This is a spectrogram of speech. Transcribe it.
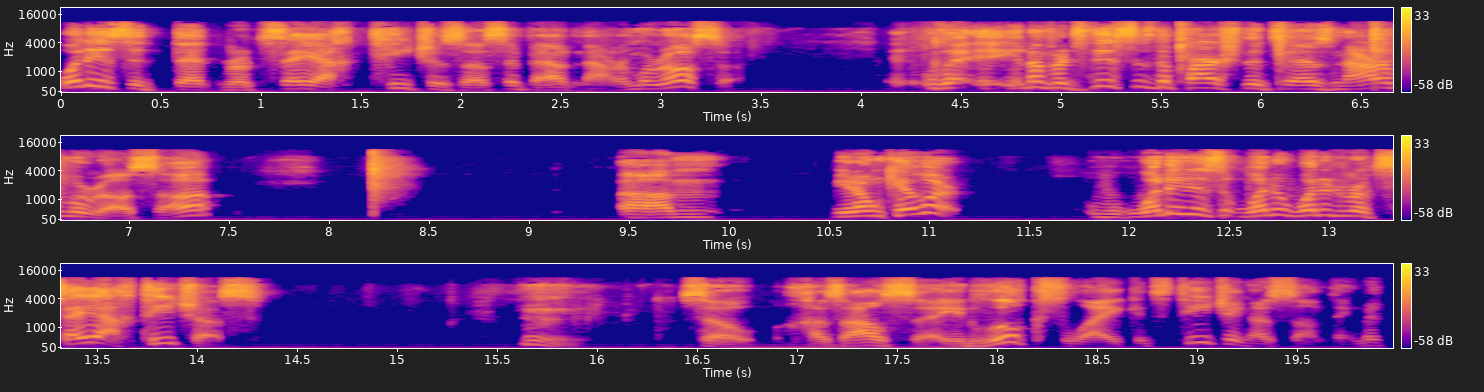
What is it that Rotseach teaches us about Nara Marosa? In other words, this is the parsha that says Nara Marosa, um, you don't kill her what is what what did Rotseach teach us? Hmm. So Chazal say it looks like it's teaching us something, but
